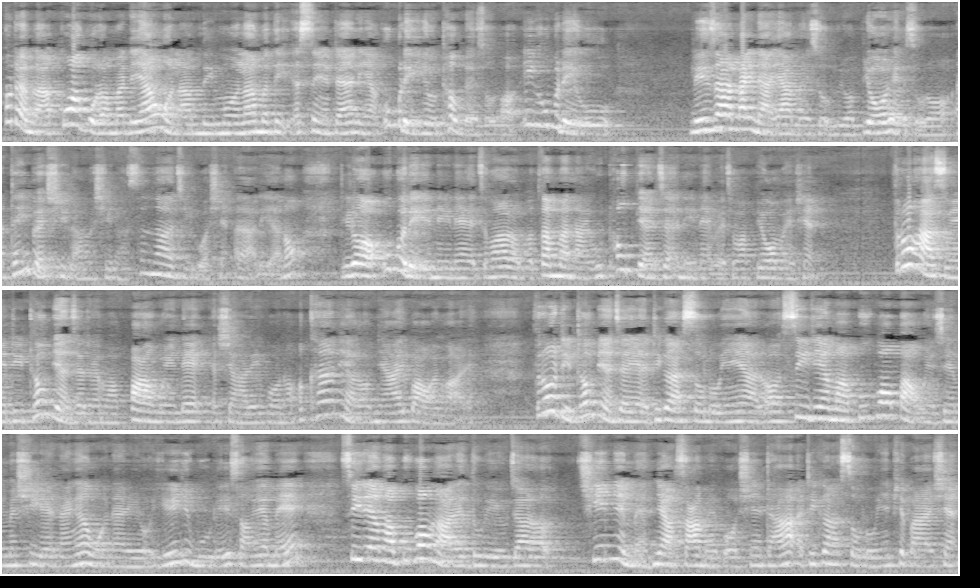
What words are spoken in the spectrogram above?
ဟုတ်တယ်မလားကိုကကိုတော့မတရားဝင်လားမသိမွန်လားမသိအစင်တန်းတွေကဥပဒေကိုထုတ်တယ်ဆိုတော့အဲ့ဥပဒေကိုလေးစားလိုက်နာရမယ်ဆိုပြီးတော့ပြောတယ်ဆိုတော့အတိတ်ပဲရှိလားမရှိလားစဉ်းစားကြည့်ပါရှင်အဲ့ဒါလေးကနော်ဒီတော့ဥပဒေအနေနဲ့ကျွန်မတို့မတတ်မှတ်နိုင်ဘူးထုတ်ပြန်ချက်အနေနဲ့ပဲကျွန်မပြောမယ်ရှင်သူတို့ဟာဆိုရင်ဒီထုတ်ပြန်ချက်ထဲမှာပါဝင်တဲ့အရာတွေပေါ့နော်အခန်းတွေကတော့အများကြီးပါဝင်ပါတယ် သူတို့ဒီထုတ်ပြန်ချက်ရဲ့အဓိကဆိုလိုရင်းကတော့ CDM မှာပူးပေါင်းပါဝင်ခြင်းမရှိတဲ့နိုင်ငံဝန်ထမ်းတွေကိုအရေးယူမှုလေးဆောင်ရွက်မယ် CDM မှာပူးပေါင်းလာတဲ့သူတွေကိုကြတော့ချီးမြှင့်မယ်မျှစားမယ်ပေါ့ရှင်ဒါကအဓိကဆိုလိုရင်းဖြစ်ပါတယ်ရှင်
